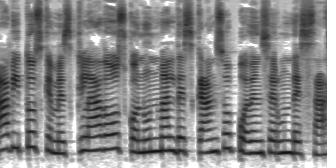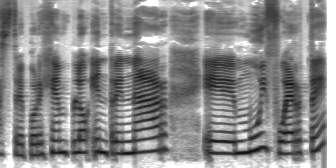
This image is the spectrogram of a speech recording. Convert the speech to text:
hábitos que mezclados con un mal descanso pueden ser un desastre. Por ejemplo, entrenar eh, muy fuerte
